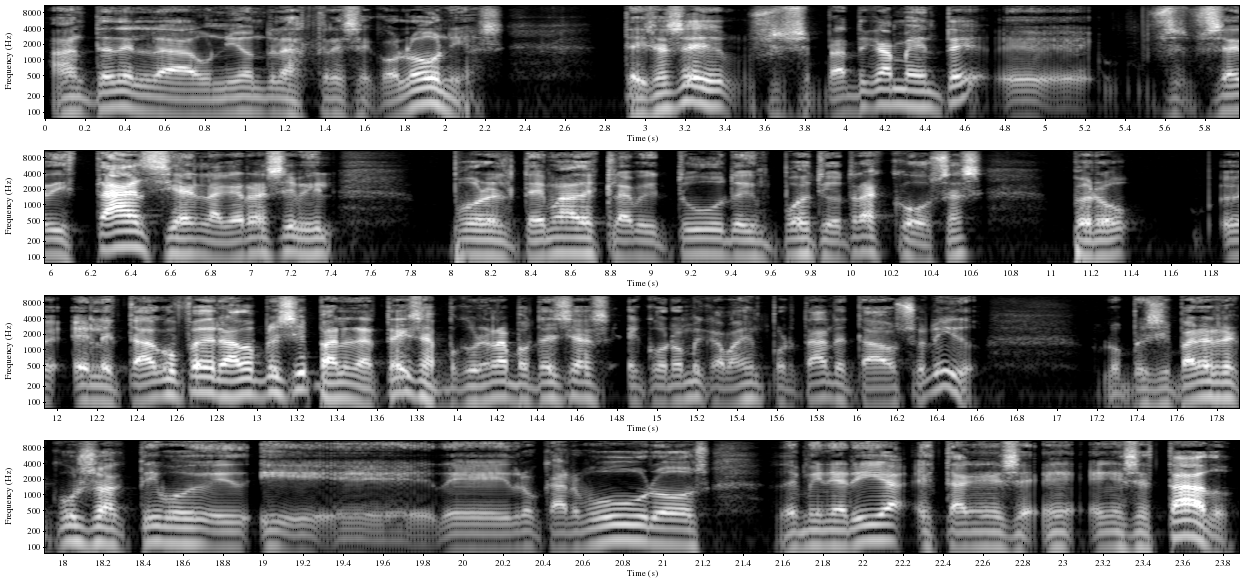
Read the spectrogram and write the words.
antes de la unión de las 13 colonias. Texas prácticamente eh, se, distancia en la guerra civil por el tema de esclavitud, de impuestos y otras cosas, pero eh, el Estado Confederado principal era Texas, porque una de las potencias económicas más importantes de Estados Unidos. Los principales recursos activos eh, de hidrocarburos, de minería, están en ese, en- ese estado.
